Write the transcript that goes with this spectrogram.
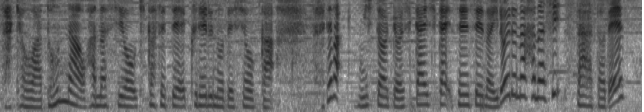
さあ今日はどんなお話を聞かせてくれるのでしょうか。それでは西東京歯科医師会先生のいろいろな話スタートです。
